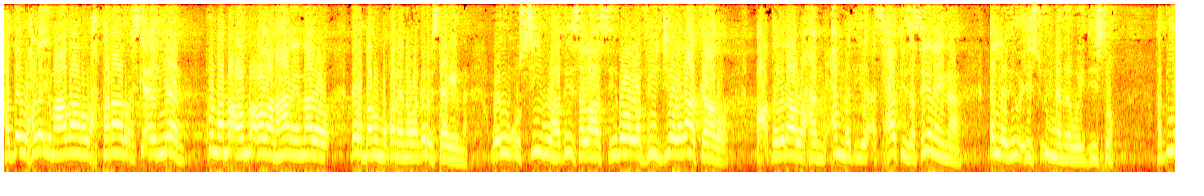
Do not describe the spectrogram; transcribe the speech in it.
hadday wax la imaadaan oo wax taraan oo iska celiyaan kuna macoo macoodaan ahaanaynaayo garab baan u noqonayna waan garab istaagayna. Wa in usiibuu haddiise la asiibo oo la fiijiyo laga adkaado acdaynaa waxaan muxamed iyo asxaabtiisa siinaynaa alladii wixii su'ilnana weydiisto. Haddii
